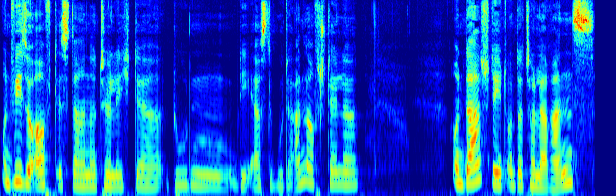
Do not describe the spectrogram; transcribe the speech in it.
Und wie so oft ist da natürlich der Duden die erste gute Anlaufstelle. Und da steht unter Toleranz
